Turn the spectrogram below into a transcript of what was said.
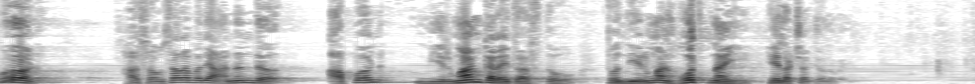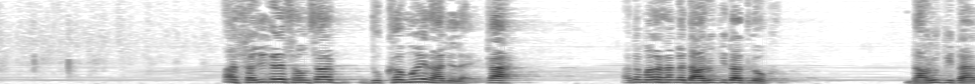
पण हा संसारामध्ये आनंद आपण निर्माण करायचा असतो. तो निर्माण होत नाही हे लक्षात ठेवलं पाहिजे. आज सगळीकडे संसार दुःखमय झालेला आहे. का? आता मला सांगा दारू पितात लोक. दारू पितात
